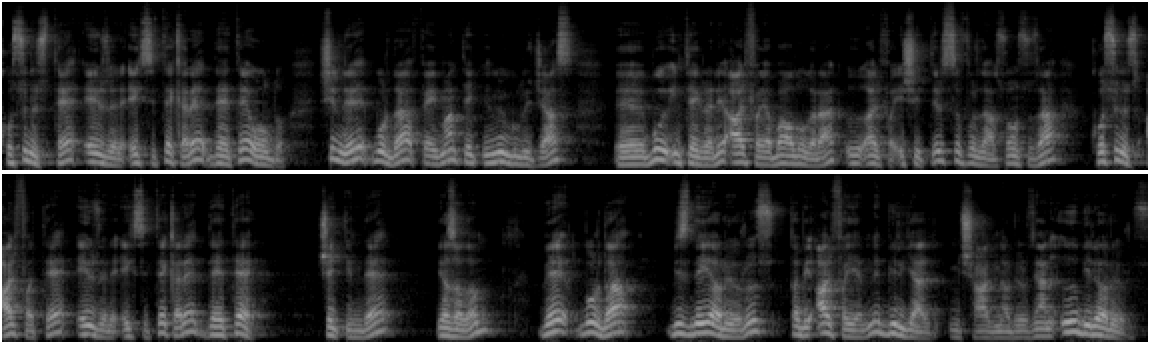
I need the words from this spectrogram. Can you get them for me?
kosinüs t e üzeri eksi t kare dt oldu. Şimdi burada Feynman tekniğini uygulayacağız. Ee, bu integrali alfaya bağlı olarak i alfa eşittir sıfırdan sonsuza kosinüs alfa t e üzeri eksi t kare dt şeklinde yazalım. Ve burada biz neyi arıyoruz? Tabi alfa yerine 1 gelmiş halini arıyoruz. Yani i 1'i arıyoruz.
